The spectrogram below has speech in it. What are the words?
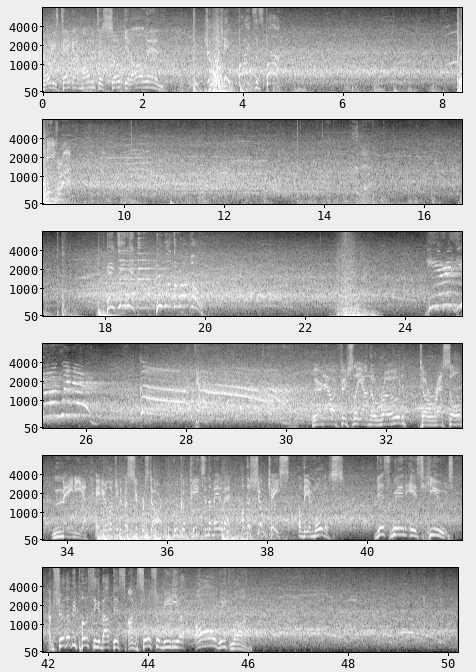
Cody's taking a moment to soak it all in. Dropkick finds the spot. We are now officially on the road to WrestleMania. And you're looking at the superstar who competes in the main event of the showcase of the Immortals. This win is huge. I'm sure they'll be posting about this on social media all week long.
